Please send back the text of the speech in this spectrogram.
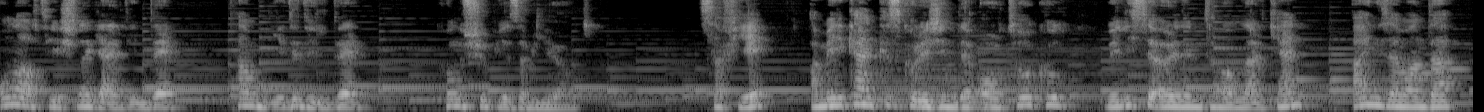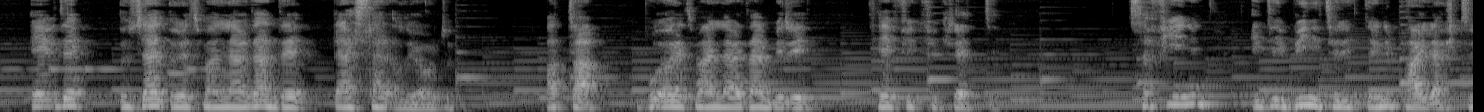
16 yaşına geldiğinde tam 7 dilde konuşup yazabiliyordu. Safiye, Amerikan Kız Koleji'nde ortaokul ve lise öğrenimi tamamlarken aynı zamanda evde özel öğretmenlerden de dersler alıyordu. Hatta bu öğretmenlerden biri Tevfik Fikret'ti. Safiye'nin edebi niteliklerini paylaştığı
